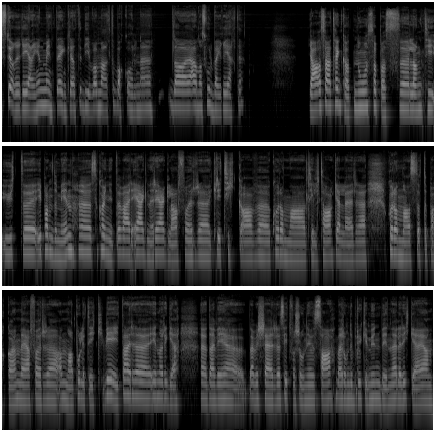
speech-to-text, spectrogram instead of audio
Støre-regjeringen mente egentlig at de var mer tilbakeholdne da Erna Solberg regjerte? Ja, altså jeg tenker at nå, såpass eh, lang tid ut eh, i pandemien, eh, så kan det ikke være egne regler for kritikk av koronatiltak eller koronastøttepakker enn det er for annen politikk. Vi er ikke der i Norge der vi, der vi ser situasjonen i USA, der om du bruker munnbind eller ikke er en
